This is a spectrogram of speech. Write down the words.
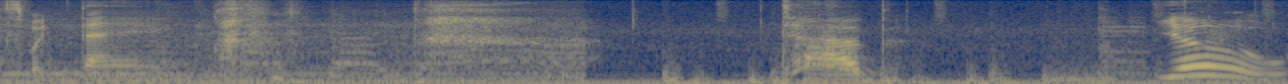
Sweet thing. Tab. Yo!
